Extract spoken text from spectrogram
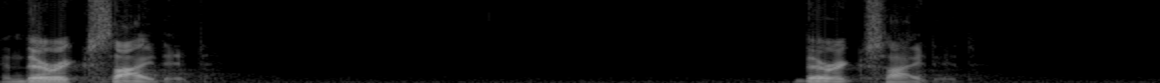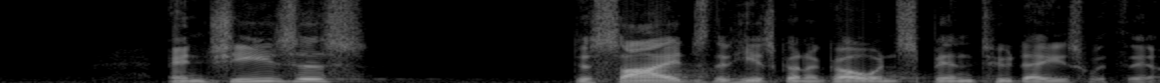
And they're excited. They're excited. And Jesus decides that he's going to go and spend two days with them.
